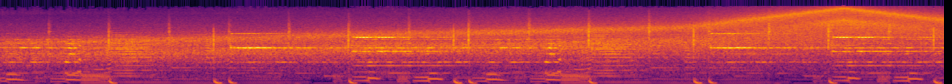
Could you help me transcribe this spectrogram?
Thank you.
